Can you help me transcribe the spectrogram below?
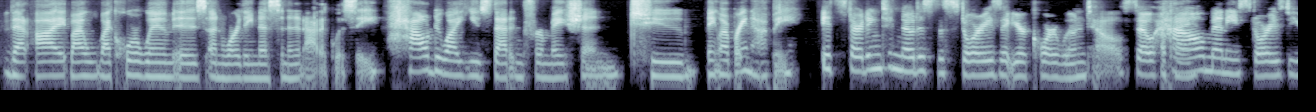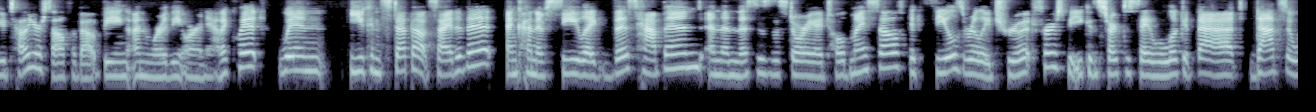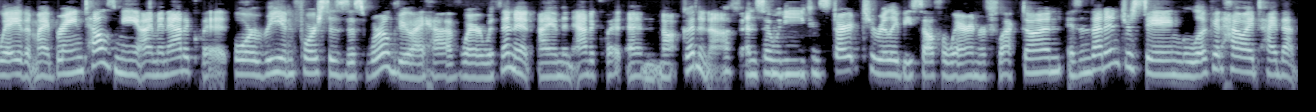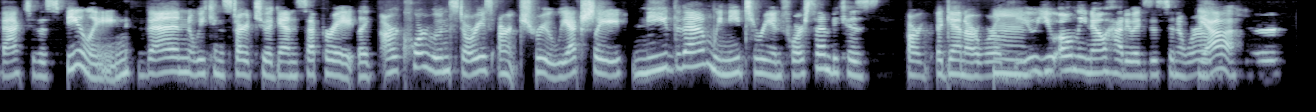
that I my my core wound is unworthiness and inadequacy. How do I use that information to make my brain happy? It's starting to notice the stories that your core wound tells. So, okay. how many stories do you tell yourself about being unworthy or inadequate when you can step outside of it and kind of see like this happened and then this is the story I told myself. It feels really true at first, but you can start to say, well, look at that. That's a way that my brain tells me I'm inadequate or reinforces this worldview I have where within it I am inadequate and not good enough. And so mm-hmm. when you can start to really be self aware and reflect on, isn't that interesting? Look at how I tied that back to this feeling. Then we can start to again separate like our core wound stories aren't true. We actually need them. We need to reinforce them because our again our worldview. Mm. You only know how to exist in a world yeah.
